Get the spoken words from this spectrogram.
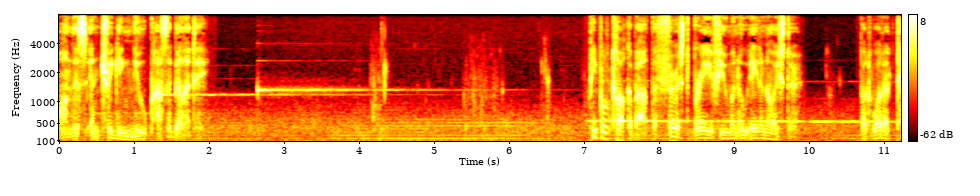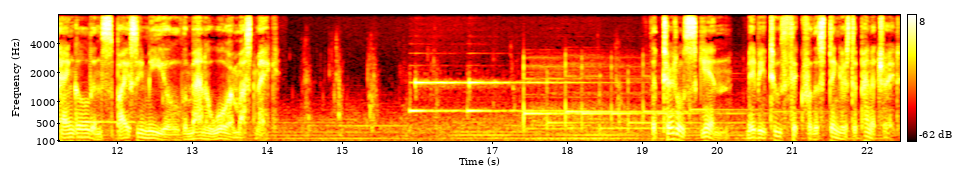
on this intriguing new possibility. People talk about the first brave human who ate an oyster, but what a tangled and spicy meal the man of war must make. The turtle's skin may be too thick for the stingers to penetrate,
